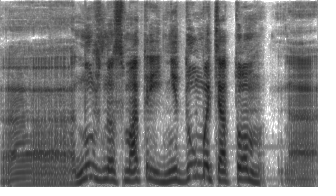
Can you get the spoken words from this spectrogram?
Э, нужно, смотри, не думать о том, э,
